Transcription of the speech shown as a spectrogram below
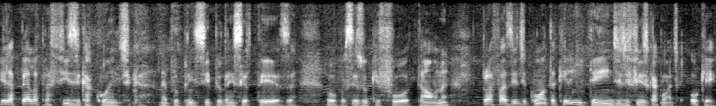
ele apela para a física quântica, né, para o princípio da incerteza, ou seja o que for tal, né, para fazer de conta que ele entende de física quântica. Ok.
